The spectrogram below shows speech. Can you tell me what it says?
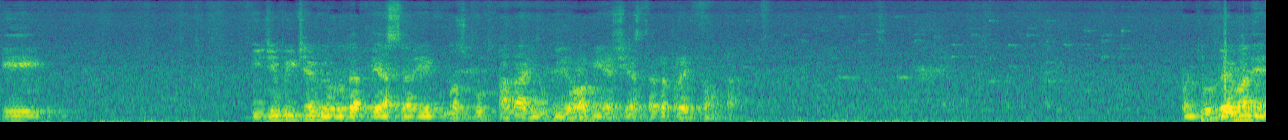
की बीजेपीच्या विरोधातली असणारी एक मजबूत आघाडी उभी राहावी अशी असणारा प्रयत्न होता. पण दुर्दैवाने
